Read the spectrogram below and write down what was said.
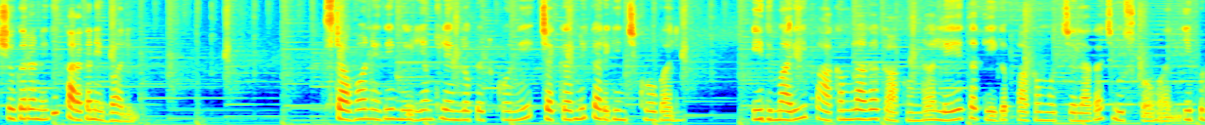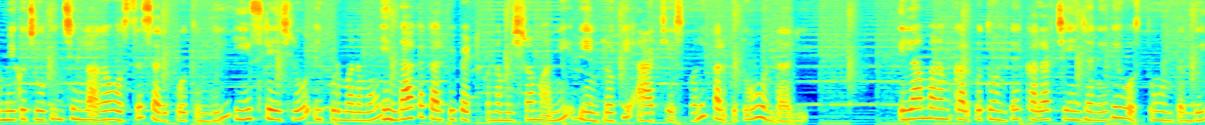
షుగర్ అనేది కరగనివ్వాలి. స్టవ్ అనేది మీడియం ఫ్లేమ్లో పెట్టుకొని చక్కెరని కరిగించుకోవాలి. ఇది మరీ పాకంలాగా కాకుండా లేత తీగ పాకం వచ్చేలాగా చూసుకోవాలి. ఇప్పుడు మీకు చూపించిన లాగా వస్తే సరిపోతుంది. ఈ స్టేజ్లో ఇప్పుడు మనము ఇందాక కలిపి పెట్టుకున్న మిశ్రమాన్ని దీంట్లోకి యాడ్ చేసుకొని కలుపుతూ ఉండాలి. ఇలా మనం కలుపుతుంటే కలర్ చేంజ్ అనేది వస్తూ ఉంటుంది.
